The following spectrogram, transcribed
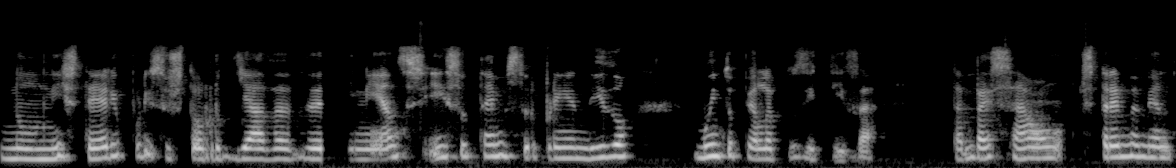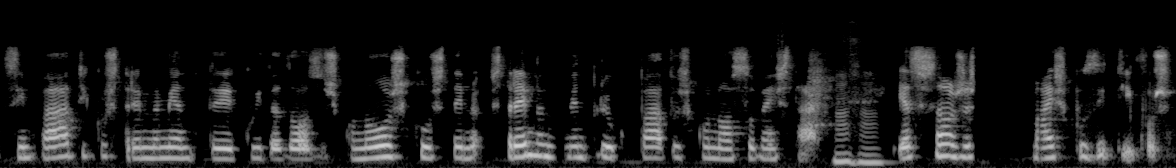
num ministério, por isso estou rodeada de guineenses e isso tem-me surpreendido muito pela positiva. Também são extremamente simpáticos, extremamente cuidadosos conosco, extremamente preocupados com o nosso bem-estar. Uhum. Esses são os mais positivos.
